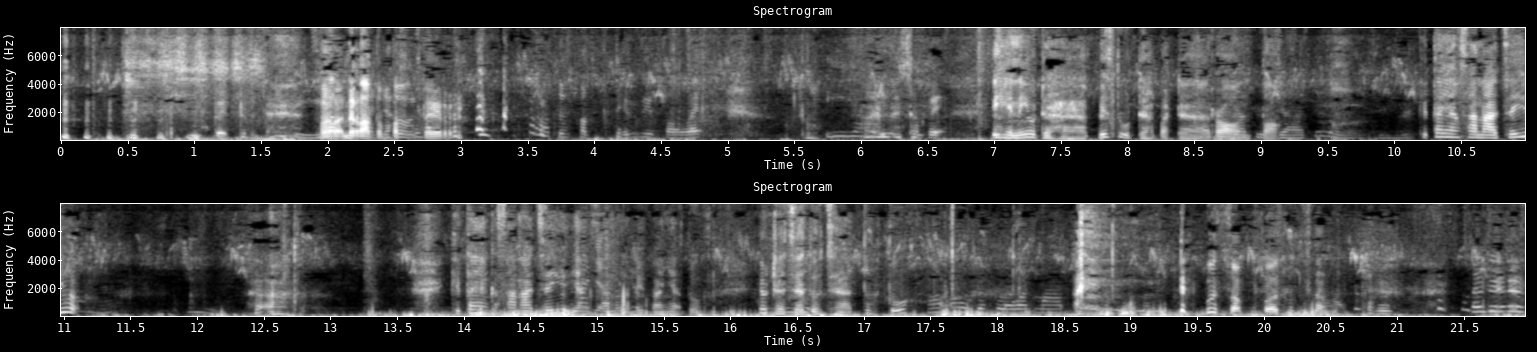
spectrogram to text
Ratu ada petir. Ini sampai Ih, ini udah habis tuh, udah pada rontok. Kita yang sana aja yuk. Kita yang ke sana aja yuk, yang sana lebih banyak tuh. Ini udah jatuh-jatuh tuh. Oh, oh, udah kelewat. Bosok-bosok. Aduh.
